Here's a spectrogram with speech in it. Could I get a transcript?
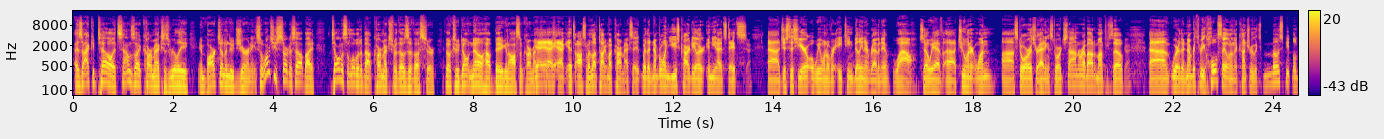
as I could tell, it sounds like CarMax has really embarked on a new journey. So why don't you start us out by telling us a little bit about CarMax for those of us or folks who don't know how big and awesome CarMax Yeah, is? yeah, yeah, it's awesome. I love talking about CarMax. We're the number one used car dealer in the United States. Uh, just this year, we went over 18 billion in revenue. Wow. So we have uh, 201 uh, stores. We're adding a storage or about a month or so. Um, we're the number three wholesaler in the country, which most people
